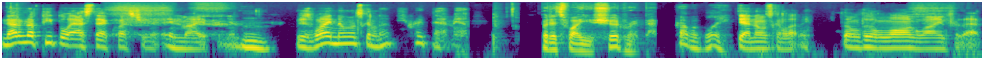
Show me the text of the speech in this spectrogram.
not enough people ask that question, in my opinion. Hmm. Which is why no one's gonna let me write Batman. But it's why you should write Batman. Probably. Yeah, no one's gonna let me. There's a long line for that.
